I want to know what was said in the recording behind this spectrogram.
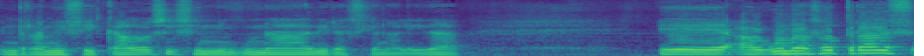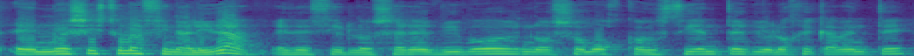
ramificados y sin ninguna direccionalidad. Eh, algunas otras eh, no existe una finalidad, es decir, los seres vivos no somos conscientes biológicamente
